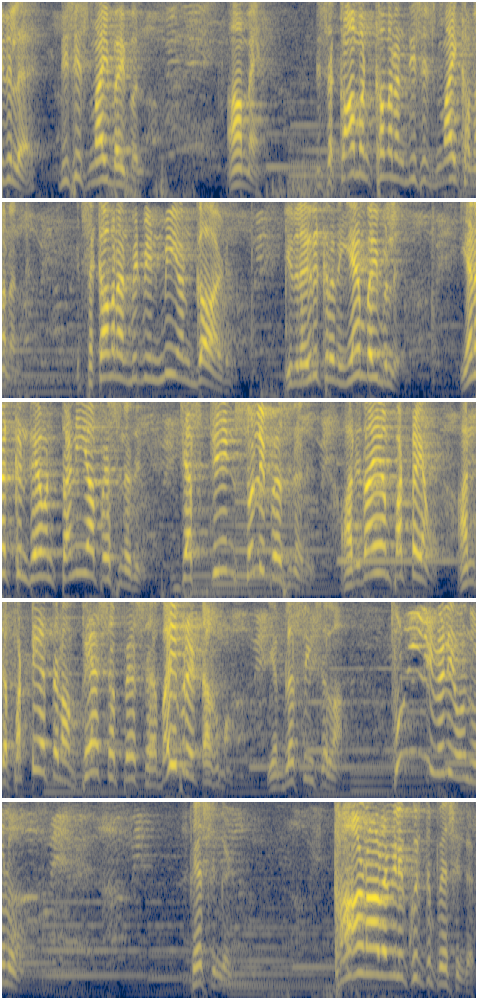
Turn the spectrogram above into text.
இதில் திஸ் இஸ் மை பைபிள் ஆமே. This a common covenant this is my covenant it's a covenant between me and God இதில் இருக்கிறது ஏன் பைபிள் எனக்கும் தேவன் தனியாக பேசினது. ஜஸ்டின் சொல்லி பேசினது. அதுதான் என் பட்டயம். அந்த பட்டயத்தை நான் பேச பேச வைப்ரேட் ஆகுமா? என் பிளஸ்ஸிங்ஸ் எல்லாம். துள்ளி வெளியே வந்து விழுவோம். பேசுங்கள். காணாதவர்களை குறித்து பேசுங்கள்.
